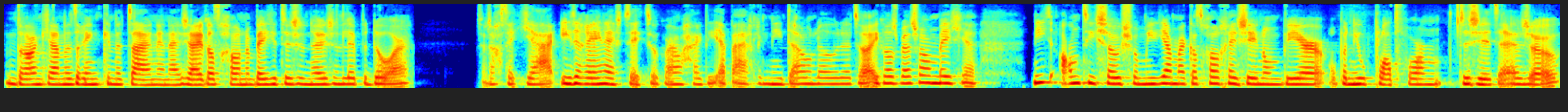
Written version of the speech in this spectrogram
een drankje aan het drinken in de tuin. En hij zei dat gewoon een beetje tussen neus en lippen door. Toen dacht ik, ja, iedereen heeft TikTok. Waarom ga ik die app eigenlijk niet downloaden? Terwijl ik was best wel een beetje niet anti-social media, maar ik had gewoon geen zin om weer op een nieuw platform te zitten en zo.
